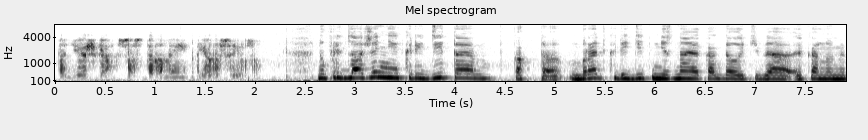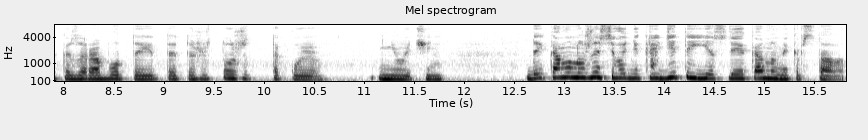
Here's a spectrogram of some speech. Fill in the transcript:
поддержка со стороны Евросоюза. Но предложение кредита, как-то брать кредит, не зная, когда у тебя экономика заработает, это же тоже такое не очень. Да и кому нужны сегодня кредиты, если экономика встала?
